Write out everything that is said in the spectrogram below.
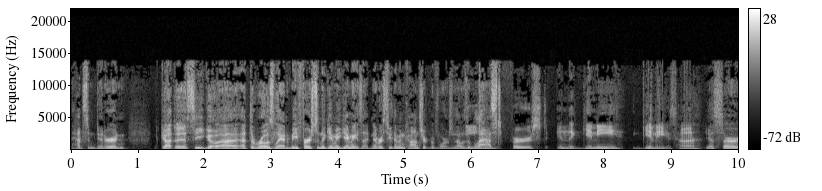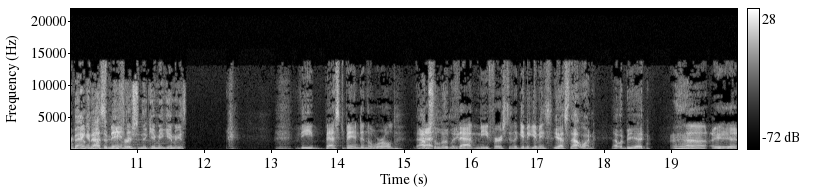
had some dinner and got to see go uh, at the Roseland. Me first in the Gimme Gimmes. I'd never seen them in concert before, so that was a Me blast. First in the gimme gimmes, huh? Yes, sir. Banging The out best the me band first in- and the gimme gimmes. The best band in the world. That- Absolutely. That, me first in the gimme gimmes. Yes, that one. That would be it. Uh, uh,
